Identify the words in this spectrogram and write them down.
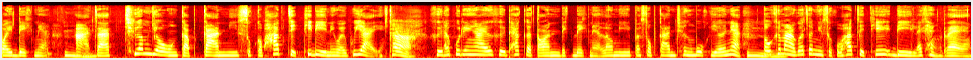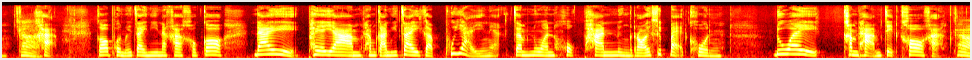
วัยเด็กเนี่ยอืมอาจจะเชื่อมโยงกับการมีสุขภาพจิตที่ดีในวัยผู้ใหญ่ค่ะ คือถ้าพูดง่ายๆก็คือถ้าเกิดตอนเด็กๆเนี่ยเรามีประสบการณ์เชิงบวกเยอะเนี่ยอืมโตขึ้นมาเราก็จะมีสุขภาพจิตที่ดีและแข็งแรงค่ะค่ะ ก็ผลวิจัยนี้นะคะเขาก็ได้พยายามทำการวิจัยกับผู้ใหญ่เนี่ยจำนวน 6,118 คน ด้วย คำถาม 7 ข้อค่ะค่ะ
